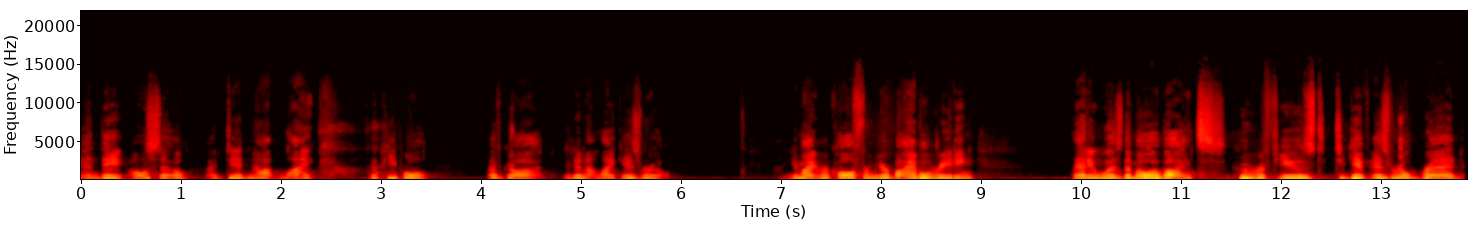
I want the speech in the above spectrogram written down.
And they also uh, did not like the people of God. They did not like Israel. You might recall from your Bible reading that it was the Moabites who refused to give Israel bread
